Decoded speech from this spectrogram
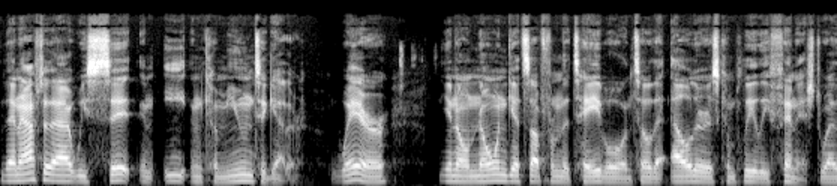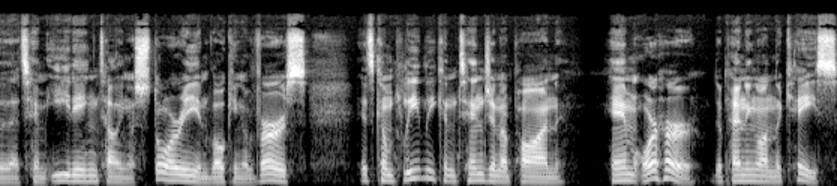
Then after that, we sit and eat and commune together, where you know, no one gets up from the table until the elder is completely finished, whether that's him eating, telling a story, invoking a verse. It's completely contingent upon him or her, depending on the case,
